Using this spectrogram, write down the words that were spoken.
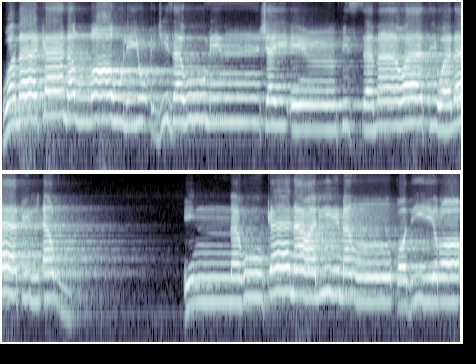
وما كان الله ليعجزه من شيء في السماوات ولا في الأرض إنه كان عليما قديرا.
